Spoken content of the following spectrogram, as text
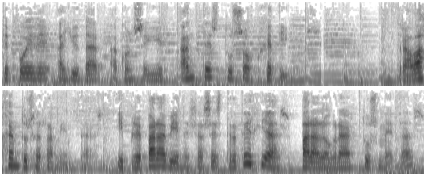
te puede ayudar a conseguir antes tus objetivos. Trabaja en tus herramientas y prepara bien esas estrategias para lograr tus metas.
